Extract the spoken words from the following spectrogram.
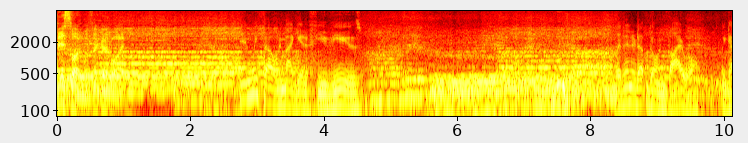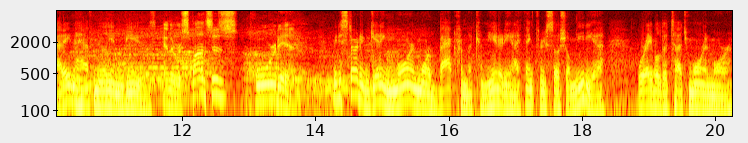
This one was a good one. And we thought we might get a few views. But it ended up going viral. We got eight and a half million views. And the responses poured in. We just started getting more and more back from the community, and I think through social media, we're able to touch more and more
